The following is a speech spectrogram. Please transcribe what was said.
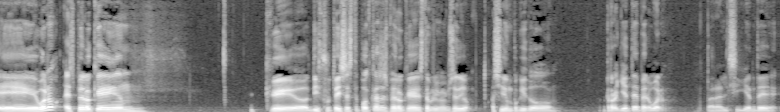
Eh, bueno, espero que, que disfrutéis este podcast. Espero que este primer episodio ha sido un poquito rollete, pero bueno, para el siguiente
